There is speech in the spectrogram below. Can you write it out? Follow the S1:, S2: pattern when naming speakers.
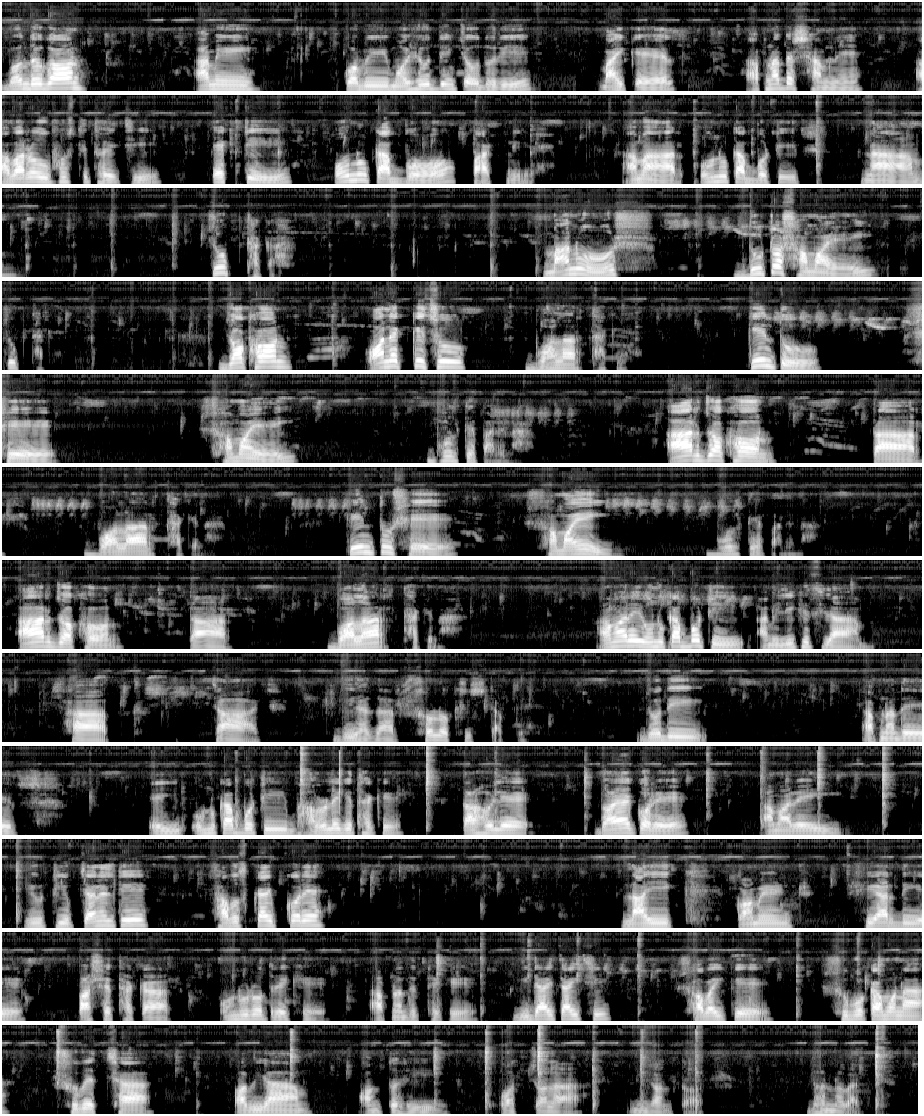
S1: বন্ধুগণ, আমি কবি মহিউদ্দিন চৌধুরী, মাইকেল, আপনাদের সামনে আবারও উপস্থিত হয়েছি একটি অনুকাব্য পাঠ নিয়ে। আমার অনুকাব্যটির নাম চুপ থাকা। মানুষ দুটো সময়েই চুপ থাকে। যখন অনেক কিছু বলার থাকে, কিন্তু সে সময়েই বলতে পারে না। আর যখন তার বলার থাকে না, কিন্তু সে সময়েই বলতে পারে না। আর যখন তার বলার থাকে না। আমার এই অনুকাব্যটি আমি লিখেছিলাম সাত চার দুই হাজার ষোলো খ্রিস্টাব্দে। যদি আপনাদের এই অনুকাব্যটি ভালো লেগে থাকে, তাহলে দয়া করে আমার এই ইউটিউব চ্যানেলটি সাবস্ক্রাইব করে লাইক কমেন্ট শেয়ার দিয়ে পাশে থাকার অনুরোধ রেখে আপনাদের থেকে বিদায় চাইছি। সবাইকে শুভকামনা, শুভেচ্ছা, অবিরাম, অন্তহীন পথ চলা নিরন্তর। ধন্যবাদ।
